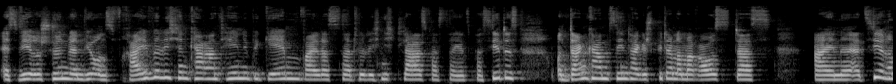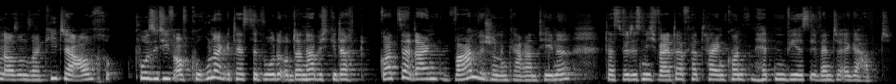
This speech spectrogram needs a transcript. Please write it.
es wäre schön, wenn wir uns freiwillig in Quarantäne begeben, weil das natürlich nicht klar ist, was da jetzt passiert ist. Und dann kam zehn Tage später nochmal raus, dass eine Erzieherin aus unserer Kita auch positiv auf Corona getestet wurde. Und dann habe ich gedacht, Gott sei Dank waren wir schon in Quarantäne, dass wir das nicht weiter verteilen konnten, hätten wir es eventuell gehabt.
